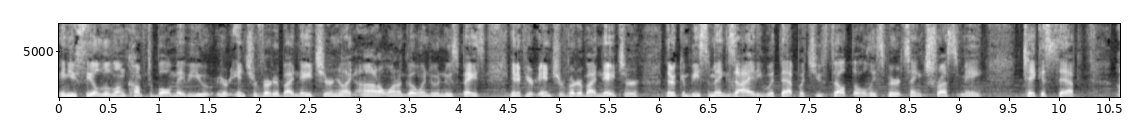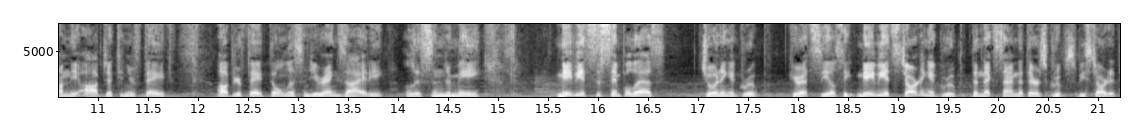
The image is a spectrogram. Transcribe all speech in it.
and you feel a little uncomfortable, maybe you, are introverted by nature and you're like, oh, I don't want to go into a new space. And if you're introverted by nature, there can be some anxiety with that, but you felt the Holy Spirit saying, Trust me, take a step. I'm the object in your faith, of your faith. Don't listen to your anxiety, listen to me. Maybe it's as simple as joining a group here at CLC. Maybe it's starting a group the next time that there's groups to be started.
